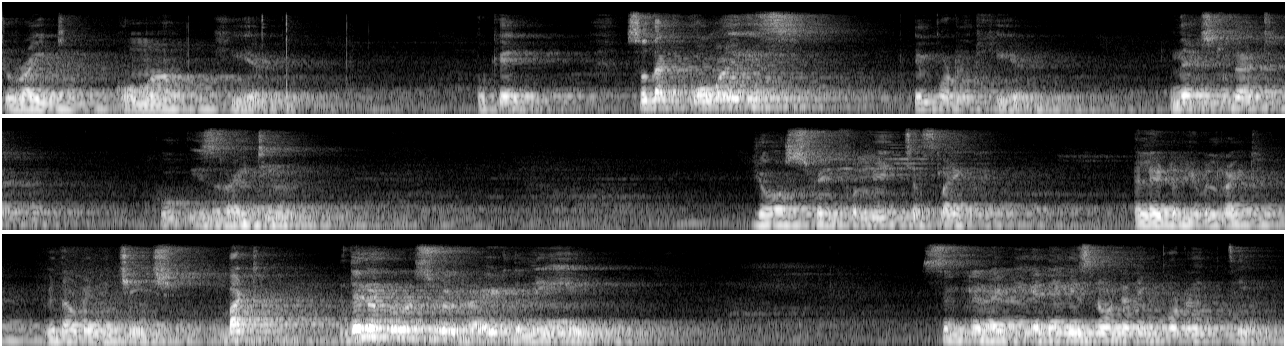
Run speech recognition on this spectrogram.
to write comma here. Okay? So that comma is important here. Next to that, who is writing yours faithfully, just like a letter you will write without any change. But then afterwards you will write the name. Simply writing a name is not an important thing.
